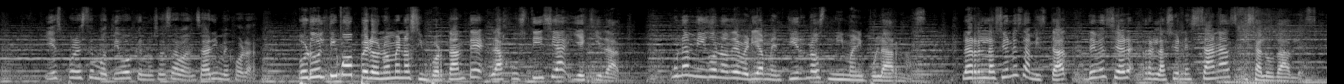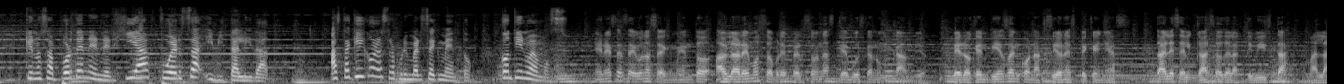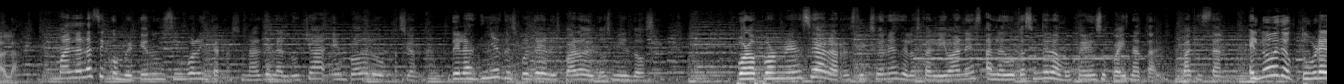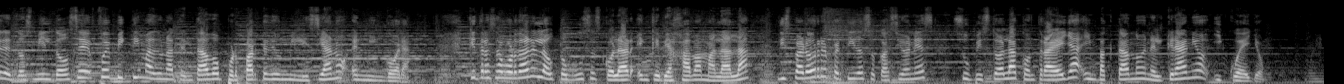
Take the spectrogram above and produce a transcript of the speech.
y es por este motivo que nos hace avanzar y mejorar. Por último, pero no menos importante, la justicia y equidad. Un amigo no debería mentirnos ni manipularnos. Las relaciones de amistad deben ser relaciones sanas y saludables, que nos aporten energía, fuerza y vitalidad. Hasta aquí con nuestro primer segmento. Continuemos. En este segundo segmento hablaremos sobre personas que buscan un cambio, pero que empiezan con acciones pequeñas. Tal es el caso del activista Malala. Malala se convirtió en un símbolo internacional de la lucha en pro de la educación de las niñas después del disparo del 2012, por oponerse a las restricciones de los talibanes a la educación de la mujer en su país natal, Pakistán. El 9 de octubre del 2012 fue víctima de un atentado por parte de un miliciano en Mingora que tras abordar el autobús escolar en que viajaba Malala, disparó repetidas ocasiones su pistola contra ella impactando en el cráneo y cuello.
